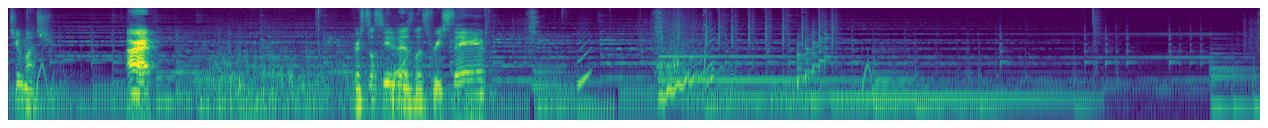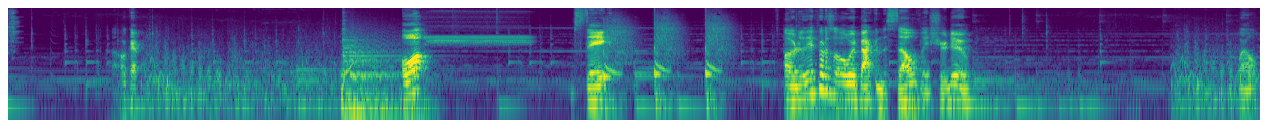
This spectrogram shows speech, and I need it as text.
Too much. Alright. Crystal Seed it is. Let's resave. Okay. Oh! Mistake. Oh, do they put us all the way back in the cell? They sure do. Well.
